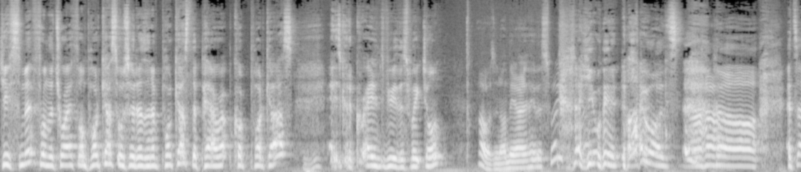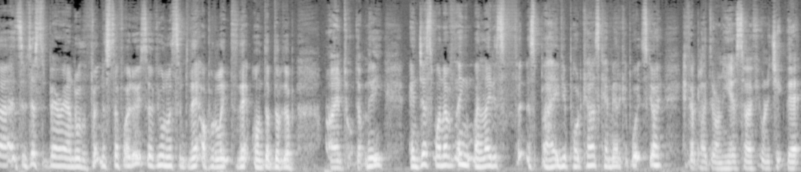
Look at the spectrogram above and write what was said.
Jeff Smith from the Triathlon Podcast also does another podcast, the Power Up Podcast. Mm-hmm. And he's got a great interview this week, John. I wasn't on there or anything this week. No, you weren't. I was. Oh, it's uh, it's just about around all the fitness stuff I do. So if you want to listen to that, I'll put a link to that on www.imtalk.me. And just one other thing, my latest fitness behaviour podcast came out a couple of weeks ago. Haven't plugged it on here, so if you want to check that,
